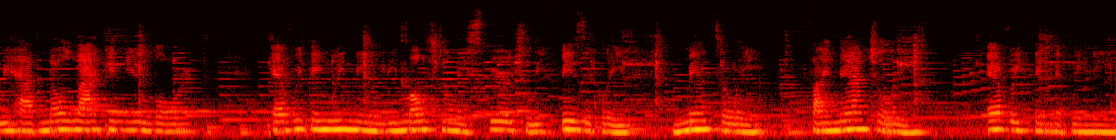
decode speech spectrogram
We have no lack in you, Lord. Everything we need emotionally, spiritually, physically, mentally, financially, everything that we need.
